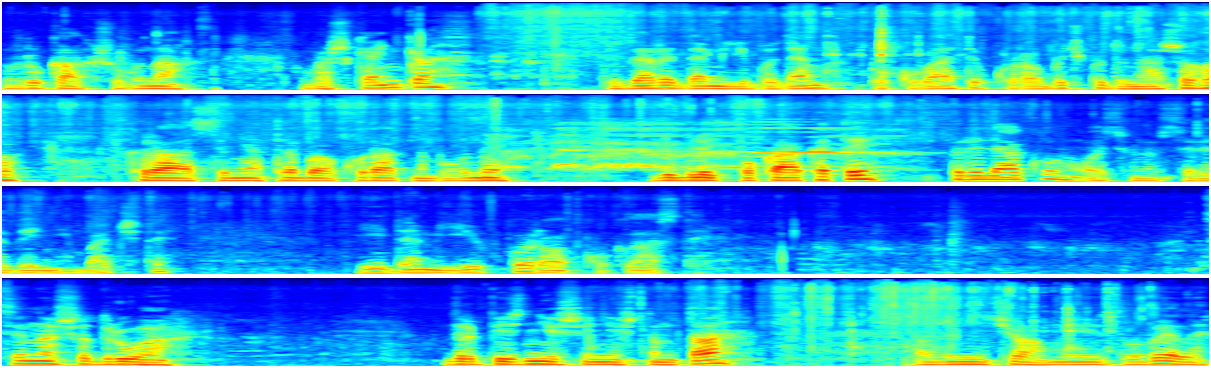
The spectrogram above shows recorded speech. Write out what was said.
в руках, що вона важкенька. То зараз йдемо її будемо пакувати в коробочку до нашого красення. Треба акуратно, бо вони люблять покакати приляку, ось вона всередині, бачите? І йдемо її в коробку класти. Це наша друга. Драпізніше, ніж там та. Але нічого, ми її зловили.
